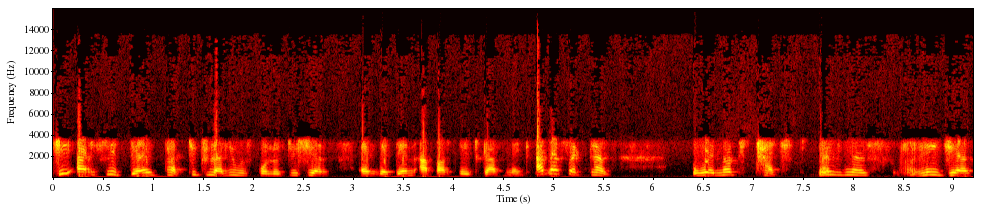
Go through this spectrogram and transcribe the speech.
TRC dealt particularly with politicians and the then apartheid government. Other sectors were not touched. Business, religious,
